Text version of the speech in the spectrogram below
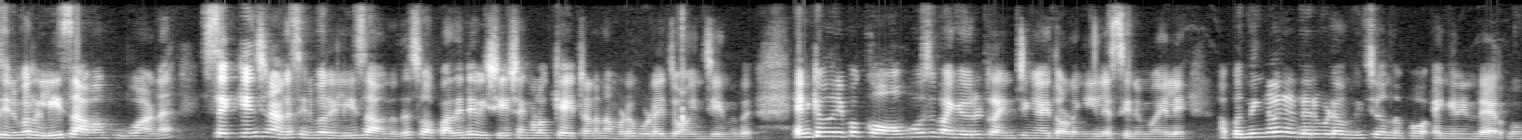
സിനിമ റിലീസ് ആവാൻ പോവാണ്. സെക്കൻഡിനാണ് സിനിമ റിലീസ് ആവുന്നത്. സോ അപ്പൊ അതിന്റെ വിശേഷങ്ങളൊക്കെ ആയിട്ടാണ് നമ്മുടെ കൂടെ ജോയിൻ ചെയ്യുന്നത്. എനിക്ക് തോന്നുന്നു ഇപ്പൊ കോംബോസ് ഭയങ്കര ഒരു ട്രെൻഡിങ് ആയി തുടങ്ങിയില്ലേ സിനിമയിലെ അപ്പൊ നിങ്ങൾ രണ്ടുപേരും കൂടെ ഒന്നിച്ച് വന്നപ്പോൾ എങ്ങനെയുണ്ടായിരുന്നു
